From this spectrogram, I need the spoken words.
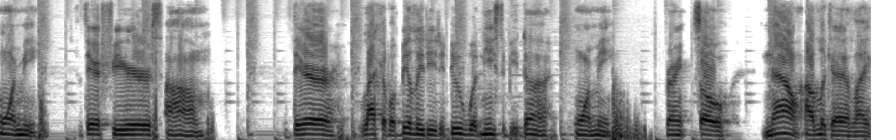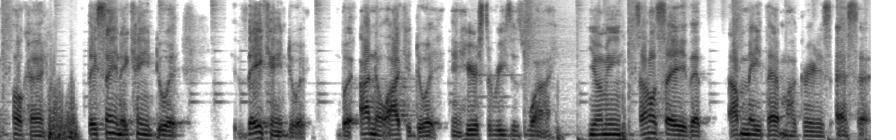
on me, their fears, um, their lack of ability to do what needs to be done on me, right? So now I look at it like, okay, they saying they can't do it, they can't do it, but I know I could do it, and here's the reasons why. You know what I mean? So I don't say that I've made that my greatest asset.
